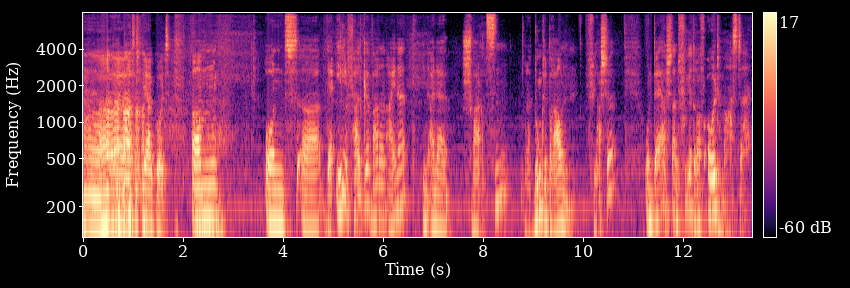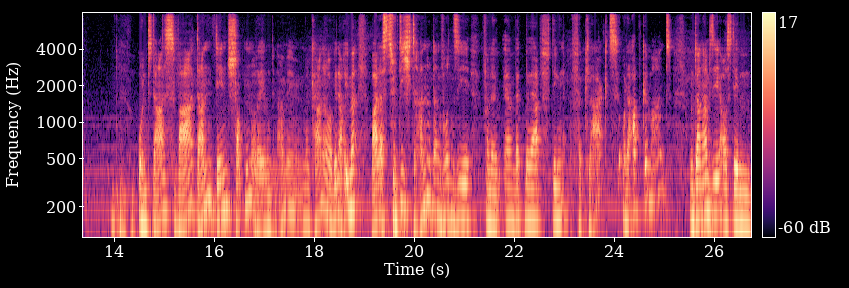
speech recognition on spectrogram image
äh, ja gut. Ähm, und äh, der Edelfalke war dann einer in einer schwarzen oder dunkelbraunen Flasche und der stand früher drauf Old Master. Und das war dann den Schotten oder irgendeinen Amerikanern oder wen auch immer, war das zu dicht dran und dann wurden sie von der äh, Wettbewerbsding verklagt oder abgemahnt. Und dann haben sie aus dem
